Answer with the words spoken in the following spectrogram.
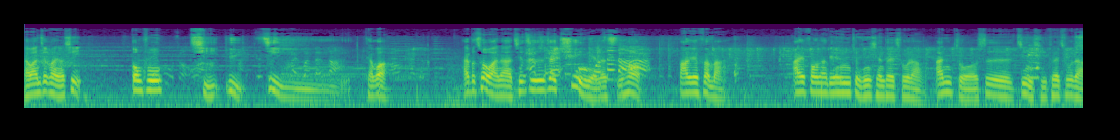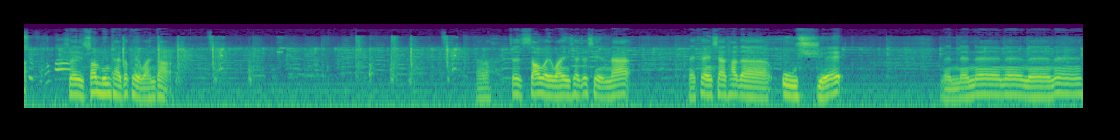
来玩这款游戏《功夫奇遇记》，跳过，还不错玩啊。其实，在去年的时候，八月份吧，iPhone 那边就已经先推出了，安卓是近期推出的，所以双平台都可以玩到。好了，这稍微玩一下就行了。来看一下他的武学，啦啦啦啦啦啦，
